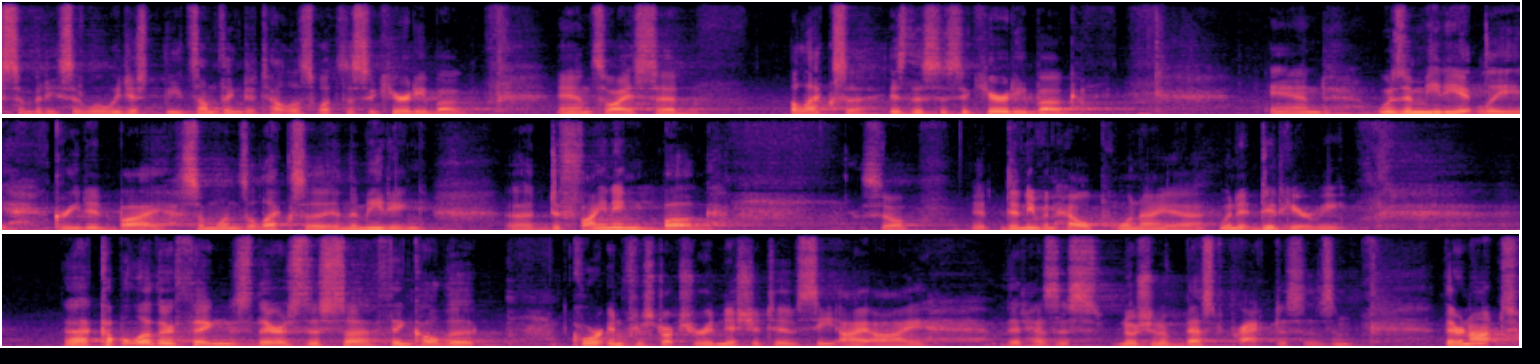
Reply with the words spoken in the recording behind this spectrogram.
somebody said, well, we just need something to tell us what's a security bug. And so I said, Alexa, is this a security bug? And was immediately greeted by someone's Alexa in the meeting uh, defining bug. So it didn't even help when, I, uh, when it did hear me. A couple other things. There's this uh, thing called the Core Infrastructure Initiative, CII, that has this notion of best practices. And they're not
